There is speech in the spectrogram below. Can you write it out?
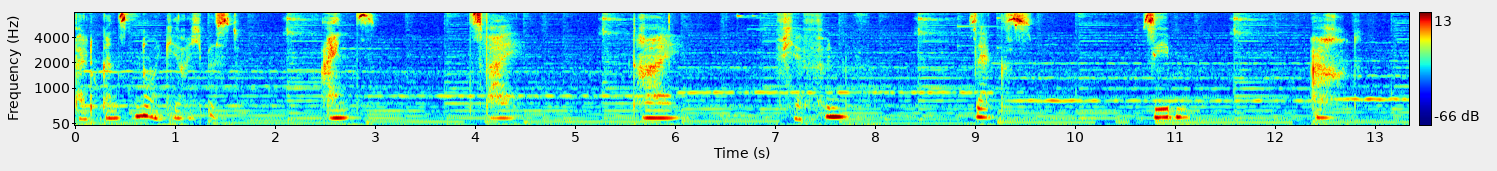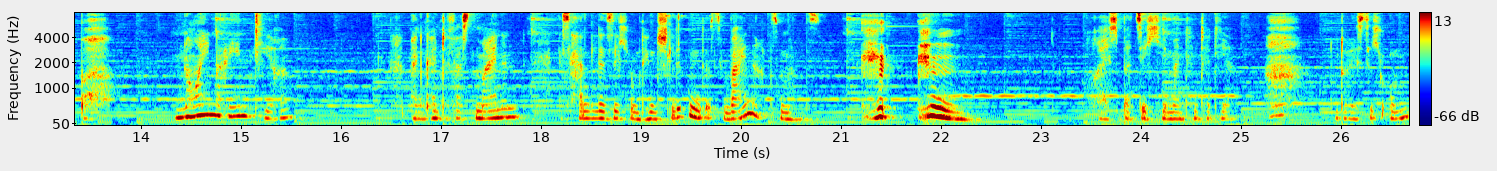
weil du ganz neugierig bist. Eins, zwei, drei, vier, fünf, sechs, sieben, acht, boah, neun Rentiere. Man könnte fast meinen, es handele sich um den Schlitten des Weihnachtsmanns. Räuspert sich jemand hinter dir. Du drehst dich um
